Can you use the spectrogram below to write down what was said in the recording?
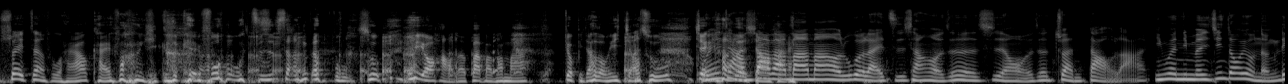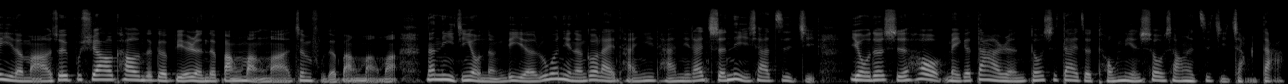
所以政府还要开放一个给父母智商的补助，因为有好的爸爸妈妈 就比较容易教出我跟健你讲，康的小孩。爸爸妈妈哦，如果来智商哦，真的是哦，这赚到啦，因为你们已经都有能力了嘛，所以不需要靠这个别人的帮忙嘛，政府的帮忙嘛。那你已经有能力了，如果你能够来谈一谈，你来整理一下自己，有的时候每个大人都是带着童年受伤的自己长大，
